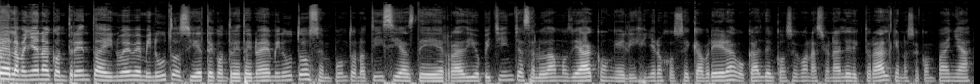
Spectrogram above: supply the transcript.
de la mañana con 39 minutos, 7 con 39 minutos en Punto Noticias de Radio Pichincha. Saludamos ya con el ingeniero José Cabrera, vocal del Consejo Nacional Electoral, que nos acompaña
